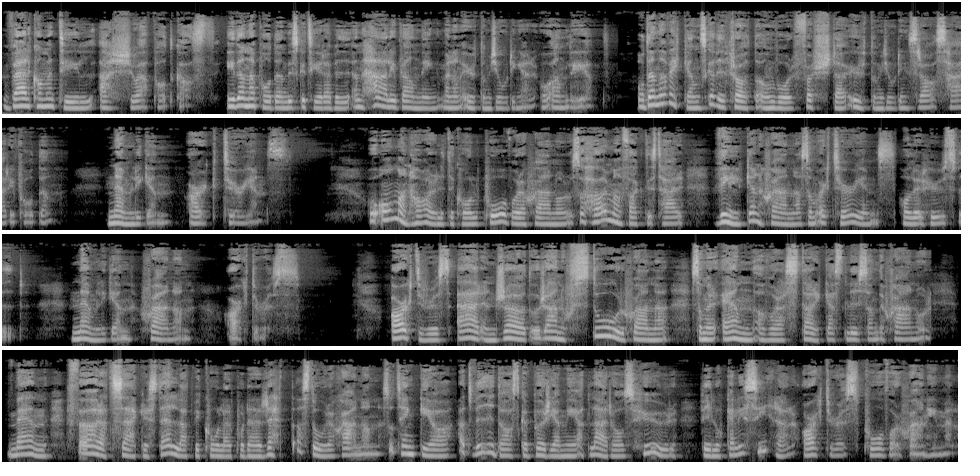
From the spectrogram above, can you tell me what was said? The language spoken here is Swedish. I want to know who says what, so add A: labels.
A: Välkommen till Ashua Podcast. I denna podden diskuterar vi en härlig blandning mellan utomjordingar och andlighet. Och denna veckan ska vi prata om vår första utomjordingsras här i podden. Nämligen Arcturians. Och om man har lite koll på våra stjärnor så hör man faktiskt här vilken stjärna som Arcturians håller hus vid. Nämligen stjärnan Arcturus. Arcturus är en röd-orange stor stjärna som är en av våra starkast lysande stjärnor. Men för att säkerställa att vi kollar på den rätta stora stjärnan så tänker jag att vi idag ska börja med att lära oss hur vi lokaliserar Arcturus på vår stjärnhimmel.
